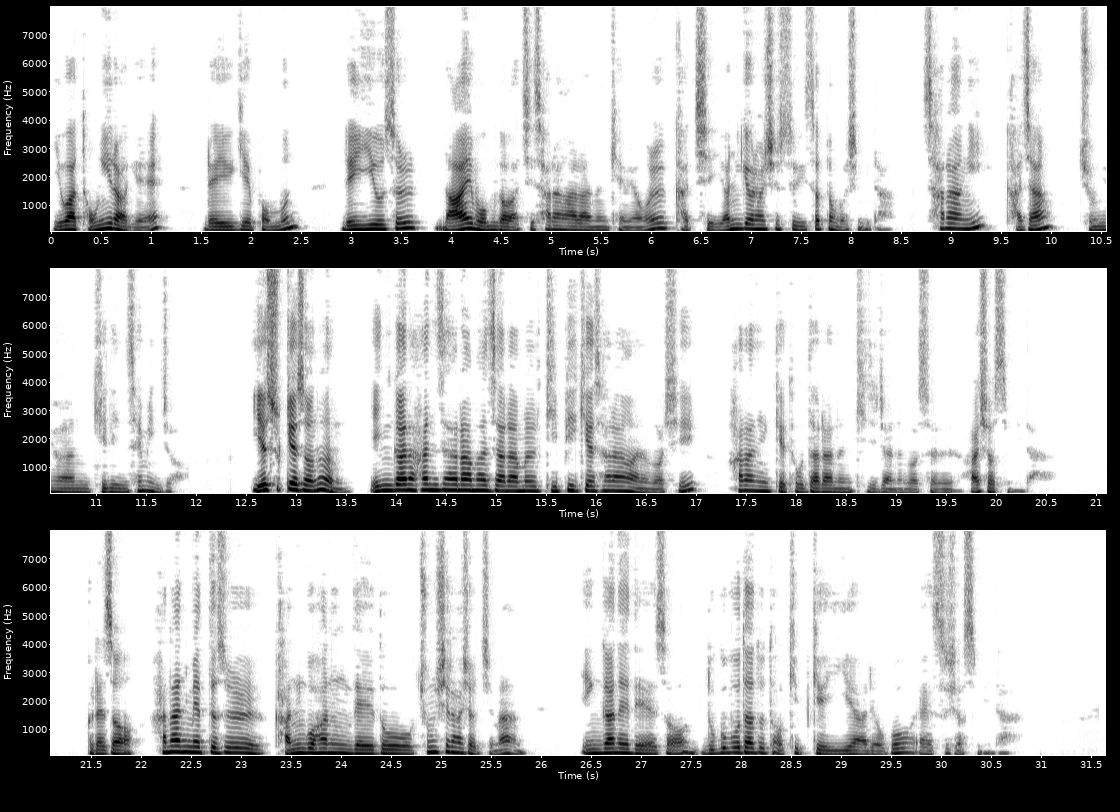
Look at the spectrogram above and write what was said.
이와 동일하게 레이기의 본문 내 이웃을 나의 몸과 같이 사랑하라는 계명을 같이 연결하실 수 있었던 것입니다. 사랑이 가장 중요한 길인 셈이죠. 예수께서는 인간 한 사람 한 사람을 깊이 있게 사랑하는 것이 하나님께 도달하는 길이라는 것을 아셨습니다. 그래서 하나님의 뜻을 간구하는 데에도 충실하셨지만 인간에 대해서 누구보다도 더 깊게 이해하려고 애쓰셨습니다.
